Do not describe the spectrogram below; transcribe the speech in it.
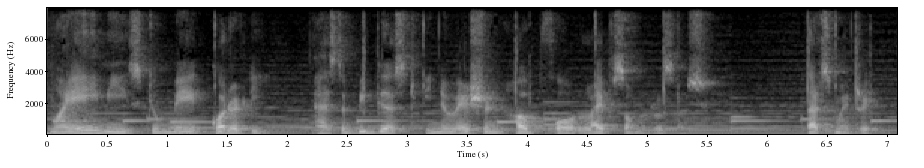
My aim is to make Koratty as the biggest innovation hub for liposomal research. That's my dream.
